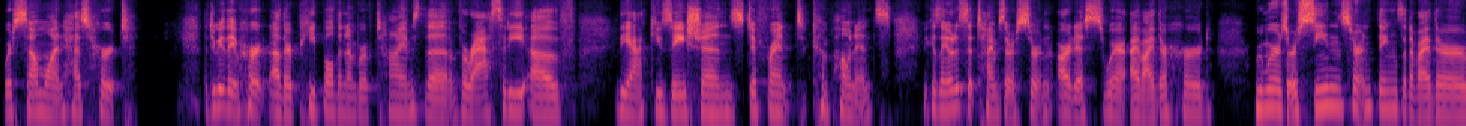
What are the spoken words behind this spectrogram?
where someone has hurt the degree they've hurt other people, the number of times, the veracity of the accusations, different components. Because I notice at times there are certain artists where I've either heard rumors or seen certain things that have either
